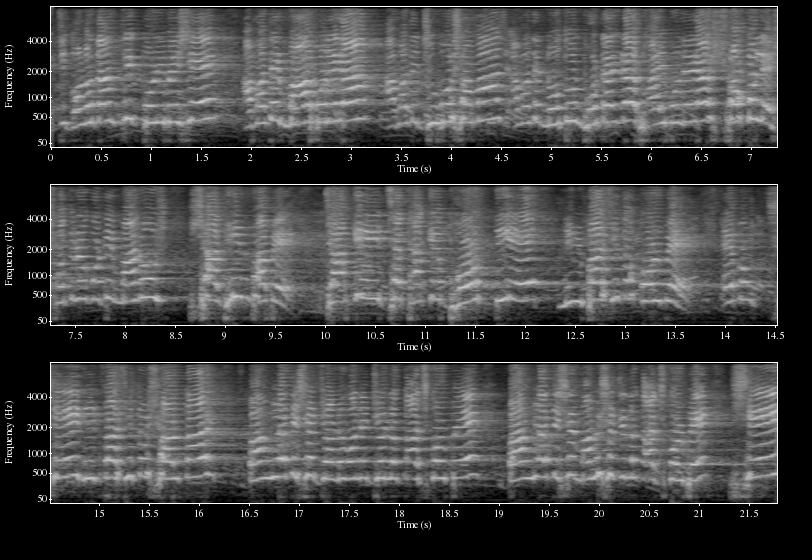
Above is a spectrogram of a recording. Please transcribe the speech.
একটি গণতান্ত্রিক পরিবেশে আমাদের মা বোনেরা, আমাদের যুব সমাজ, আমাদের নতুন ভোটাররা ভাই বোনেরা সকলে সতেরো কোটি মানুষ স্বাধীনভাবে যাকে ইচ্ছা থাকে ভোট দিয়ে নির্বাচিত করবে এবং সেই নির্বাচিত সরকার বাংলাদেশের জনগণের জন্য কাজ করবে, বাংলাদেশের মানুষের জন্য কাজ করবে। সেই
